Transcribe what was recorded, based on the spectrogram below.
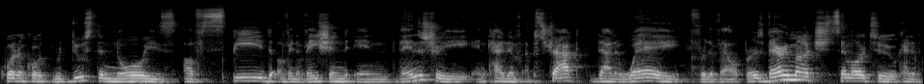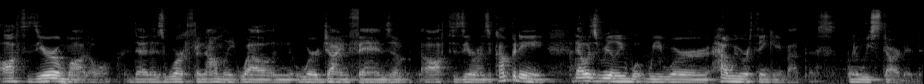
quote unquote reduce the noise of speed of innovation in the industry and kind of abstract that away for developers? Very much similar to kind of Auth0 model that has worked phenomenally well and we're giant fans of Off Auth0 as a company. That was really what we were how we were thinking about this when we started.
